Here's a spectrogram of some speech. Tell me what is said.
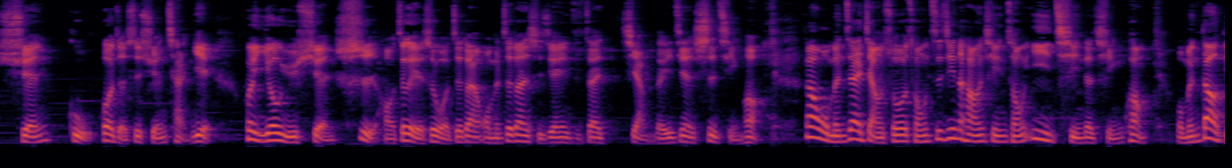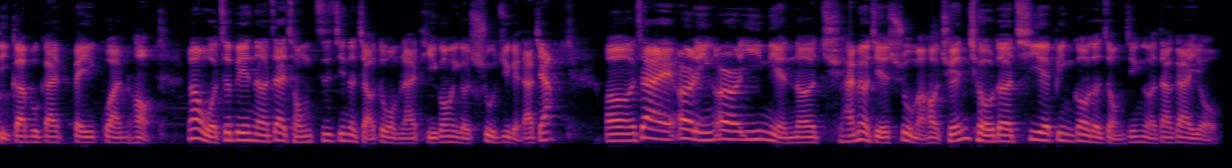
选股或者是选产业，会优于选市。哈，这个也是我这段我们这段时间一直在讲的一件事情。哈。那我们在讲说，从资金的行情，从疫情的情况，我们到底该不该悲观？哈，那我这边呢，再从资金的角度，我们来提供一个数据给大家。呃，在二零二一年呢，还没有结束嘛，哈，全球的企业并购的总金额大概有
